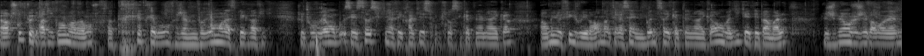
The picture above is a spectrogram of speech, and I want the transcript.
Alors je trouve que graphiquement, moi vraiment, je trouve ça très très beau. J'aime vraiment l'aspect graphique. Je le trouve vraiment beau. C'est ça aussi qui m'a fait craquer sur, sur ces Captain America. Alors, mis le fait que je voulais vraiment m'intéresser à une bonne série Captain America, on m'a dit qu'elle était pas mal. Je vais en juger par moi-même.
